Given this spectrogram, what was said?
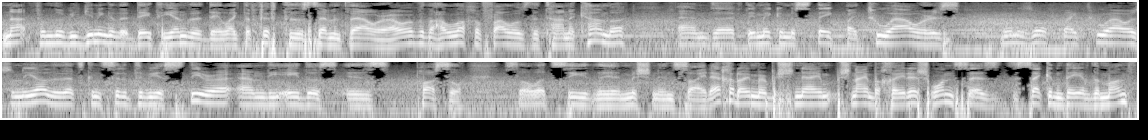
not from the beginning of the day to the end of the day, like the fifth to the seventh hour. However, the halacha follows the Tanakama, and uh, if they make a mistake by two hours, one is off by two hours from the other, that's considered to be a stira, and the edus is pasul. So let's see the Mishnah inside. One says the second day of the month,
